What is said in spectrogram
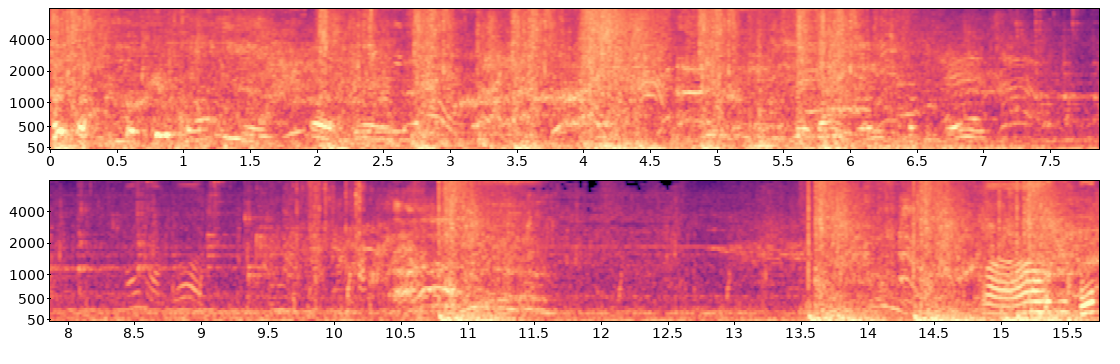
what the fuck is that? Oh, man. My God. Wow, what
